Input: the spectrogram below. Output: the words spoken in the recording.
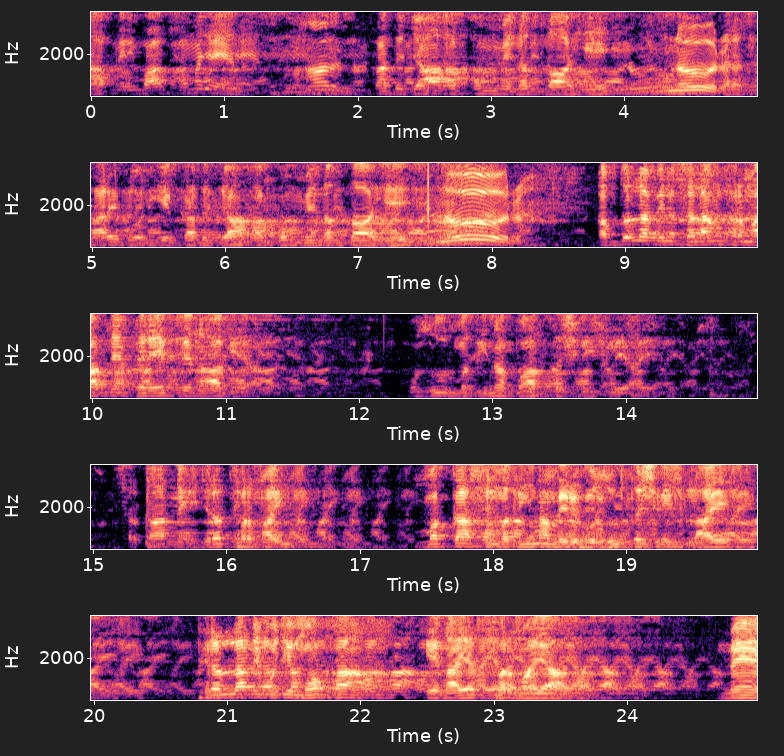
आप मेरी बात समझ रहे हैं कद जा अकुम मिनल्लाहि। नूर। सारे बोलिए कद जा अकुम मिनल्लाहि। नूर। अब्दुल्ला बिन सलाम फरमाते हैं फिर एक दिन आ गया। हुजूर मदीना पाक तशरीफ़ ले आए। सरकार ने हिजरत फरमाई मक्का से मदीना मेरे हुजूर तशरीफ़ लाए। फिर अल्लाह ने मुझे मौका इनायत फरमाया। मैं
